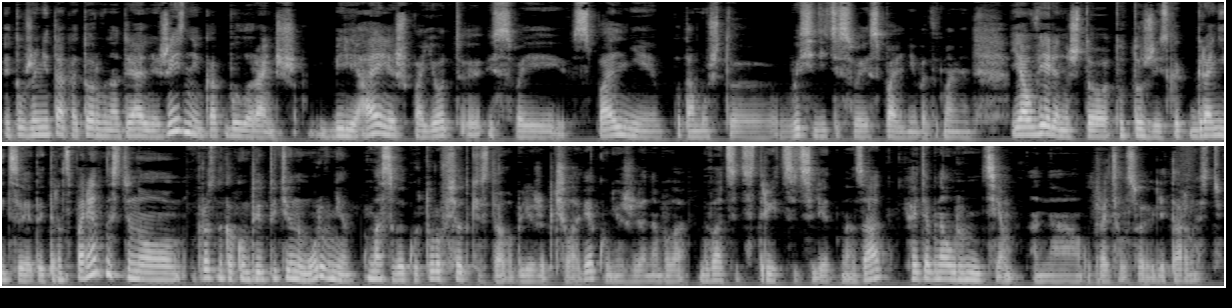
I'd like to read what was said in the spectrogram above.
это уже не так оторвано от реальной жизни, как было раньше. Билли Айлиш поет из своей спальни, потому что вы сидите в своей спальне в этот момент. Я уверена, что тут тоже есть как границы этой транспарентности, но просто на каком-то интуитивном уровне массовая культура все все-таки стала ближе к человеку, нежели она была 20-30 лет назад. Хотя бы на уровне тем она утратила свою элитарность.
